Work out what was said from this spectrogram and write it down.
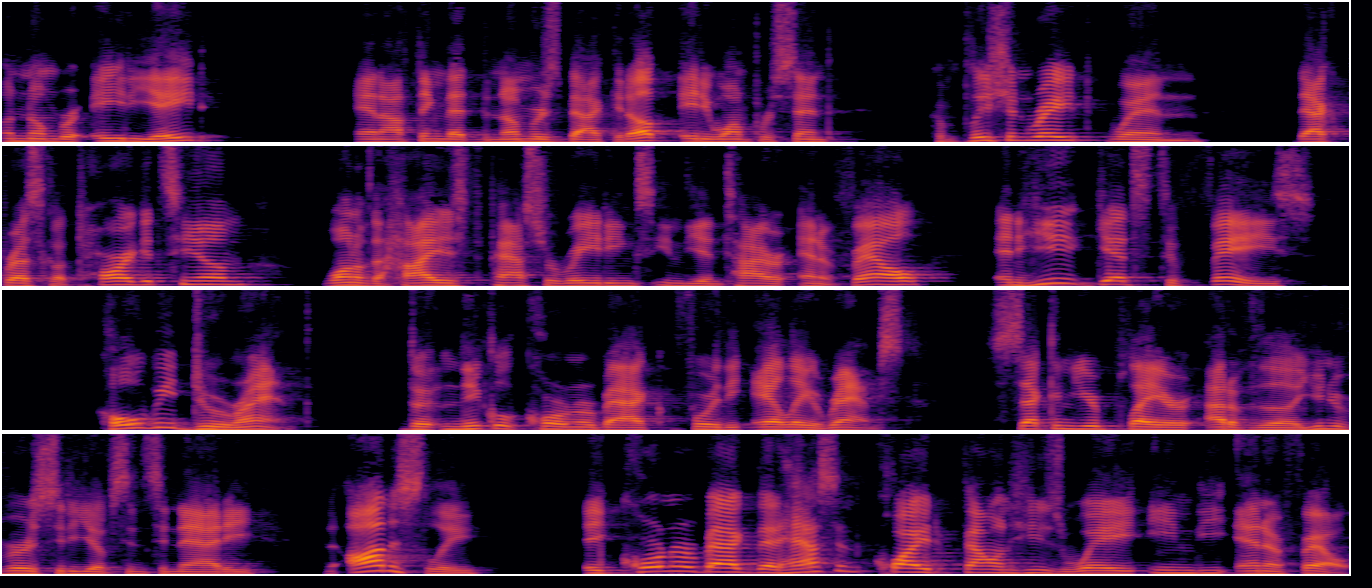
on number 88. And I think that the numbers back it up 81% completion rate when Dak Prescott targets him, one of the highest passer ratings in the entire NFL and he gets to face Cobie Durant, the nickel cornerback for the LA Rams, second year player out of the University of Cincinnati. And honestly, a cornerback that hasn't quite found his way in the NFL.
